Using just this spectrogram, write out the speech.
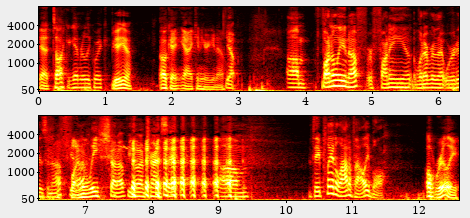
Yeah, talk again really quick. Yeah, yeah. Okay, yeah, I can hear you now. Yep. Um, funnily enough, or funny, whatever that word is enough. you know? Funnily? Shut up. You know what I'm trying to say. um, they played a lot of volleyball. Oh, really?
